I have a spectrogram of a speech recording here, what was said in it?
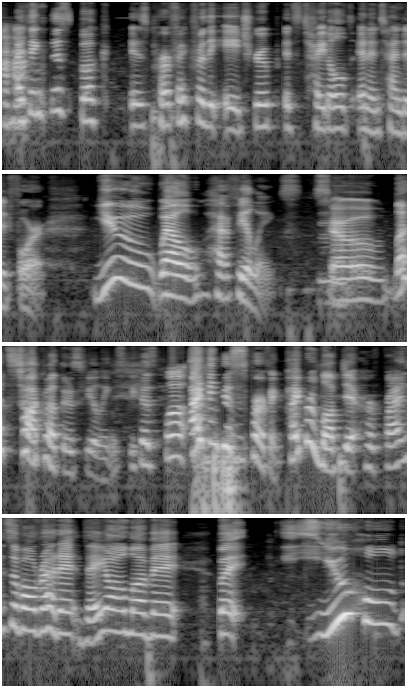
Uh-huh. I think this book is perfect for the age group it's titled and intended for. You well have feelings. Hmm. So let's talk about those feelings because well, I think this is perfect. Piper loved it. Her friends have all read it. They all love it. But you hold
